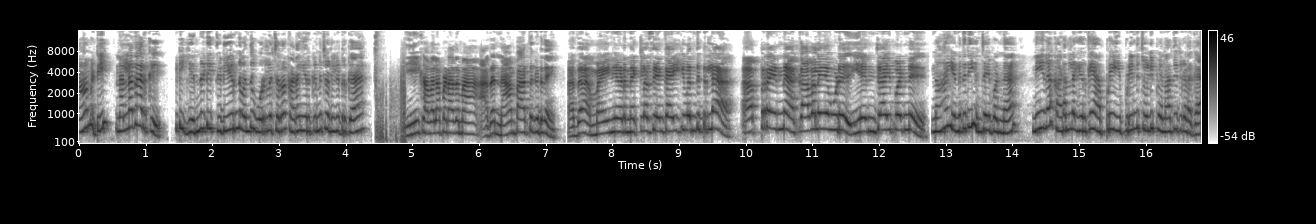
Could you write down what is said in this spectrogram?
ஆமாடி நல்லதா இருக்கு இது என்னடி திடீர்னு வந்து ஒரு லட்சம் ரூபாய் கடன் இருக்குன்னு சொல்லிட்டு இருக்க நீ கவலைப்படாதம்மா அத நான் பாத்துக்கிடுதேன் அதான் மைனியோட நெக்லஸ் என் கைக்கு வந்துட்டுல அப்புறம் என்ன கவலைய விடு என்ஜாய் பண்ணு நான் என்னடி என்ஜாய் பண்ணேன் நீ தான் கடல்ல இருக்கேன் அப்படி இப்படின்னு சொல்லி பெணாத்திட்டு கிடக்க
